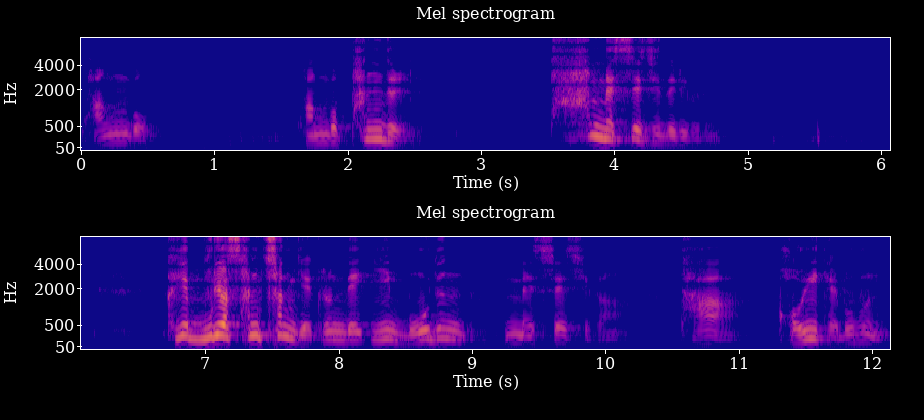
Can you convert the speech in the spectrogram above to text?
광고, 광고판들 다 메시지들이거든요. 그게 무려 3천 개. 그런데 이 모든 메시지가 다 거의 대부분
